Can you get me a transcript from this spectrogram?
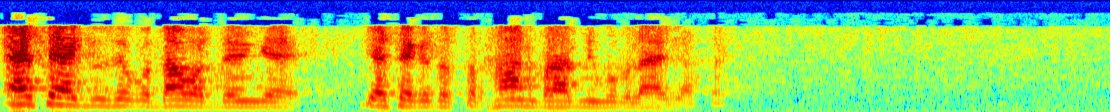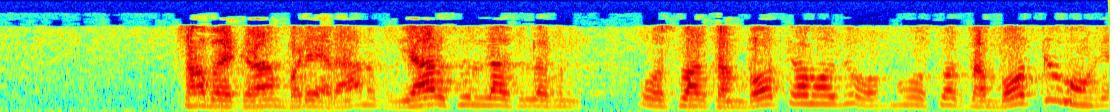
ایسے ایک دوسرے کو دعوت دیں گے، جیسے کہ دسترخوان پر آدمی کو بلایا جاتا ہے۔ صحابہ کرام بڑے حیران یا رسول اللہ صلی اللہ علیہ وسلم، اس وقت ہم بہت کم ہوں گے اس وقت ہم بہت کم ہوں گے،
